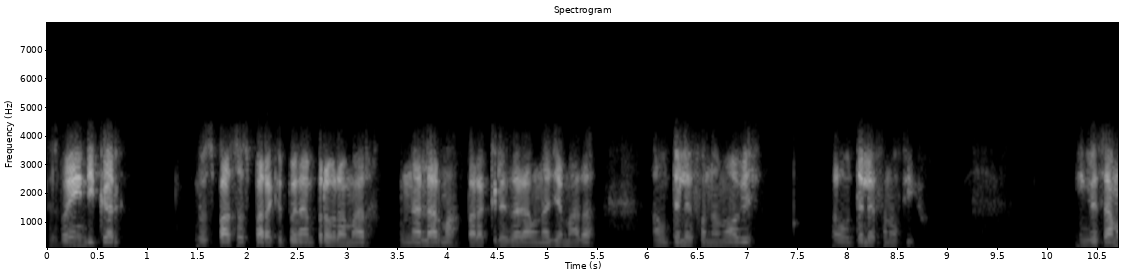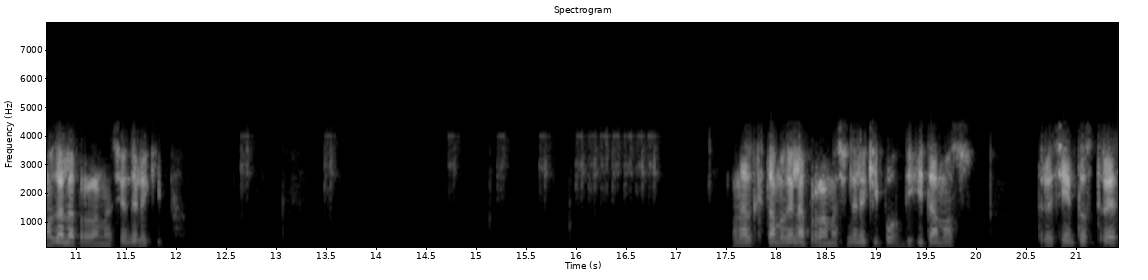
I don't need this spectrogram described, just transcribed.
Les voy a indicar los pasos para que puedan programar una alarma para que les haga una llamada a un teléfono móvil o un teléfono fijo. Ingresamos a la programación del equipo. Una vez que estamos en la programación del equipo, digitamos 303.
